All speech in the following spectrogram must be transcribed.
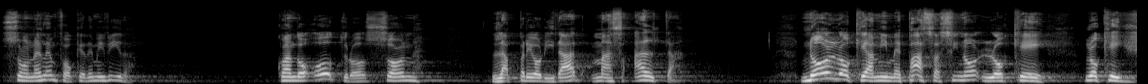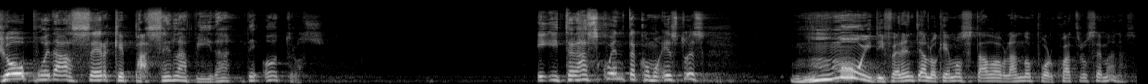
son el enfoque de mi vida. Cuando otros son la prioridad más alta. No lo que a mí me pasa, sino lo que, lo que yo pueda hacer que pase en la vida de otros. Y, te das cuenta como esto es muy diferente a lo que hemos estado hablando por cuatro semanas.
